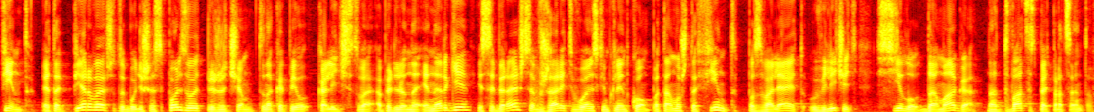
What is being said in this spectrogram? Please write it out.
Финт. Это первое, что ты будешь использовать, прежде чем ты накопил количество определенной энергии и собираешься вжарить воинским клинком, потому что финт позволяет увеличить силу дамага на 25%.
